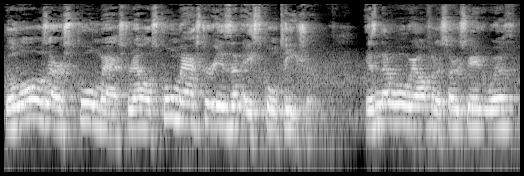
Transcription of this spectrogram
The law is our schoolmaster. Now, a schoolmaster isn't a school teacher. Isn't that what we often associate it with?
